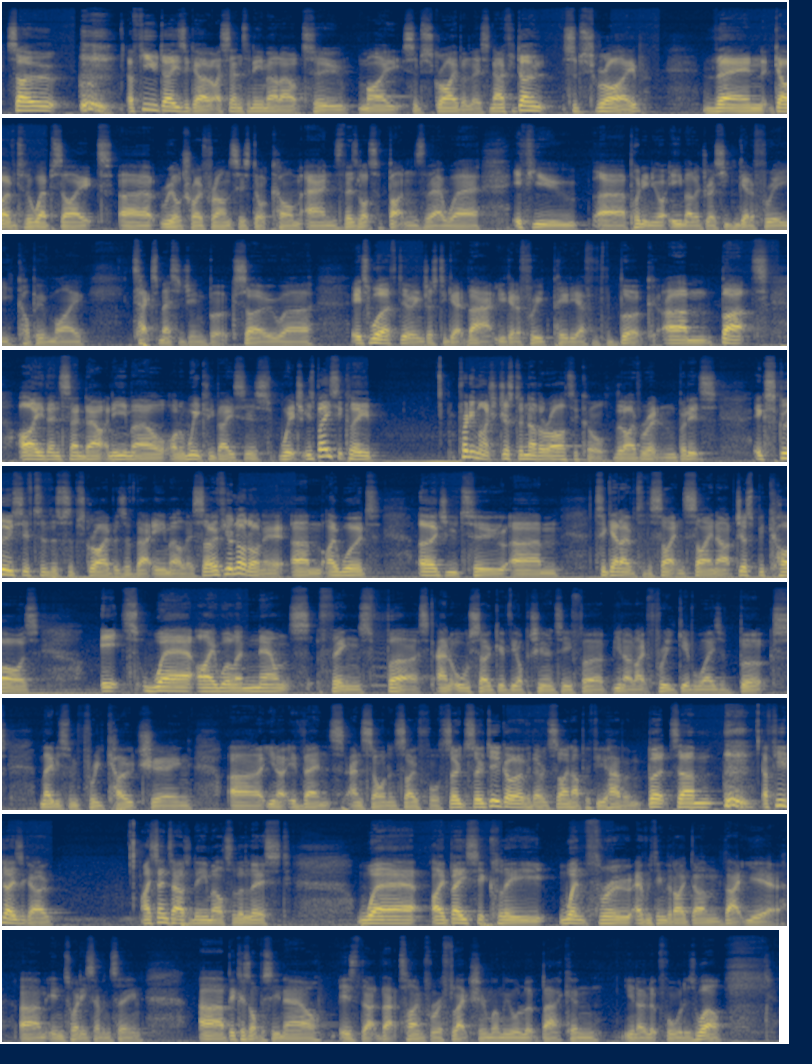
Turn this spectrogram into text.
So a few days ago I sent an email out to my subscriber list. Now if you don't subscribe then go over to the website, uh, realtroyfrancis.com, and there's lots of buttons there where if you uh, put in your email address, you can get a free copy of my text messaging book. So uh, it's worth doing just to get that. You get a free PDF of the book. Um, but I then send out an email on a weekly basis, which is basically pretty much just another article that I've written, but it's exclusive to the subscribers of that email list. So if you're not on it, um, I would urge you to um, to get over to the site and sign up, just because it's where I will announce things first, and also give the opportunity for you know like free giveaways of books, maybe some free coaching, uh, you know events, and so on and so forth. So so do go over there and sign up if you haven't. But um, a few days ago, I sent out an email to the list where I basically went through everything that I'd done that year um, in 2017. Uh, because obviously now is that, that time for reflection when we all look back and you know look forward as well.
